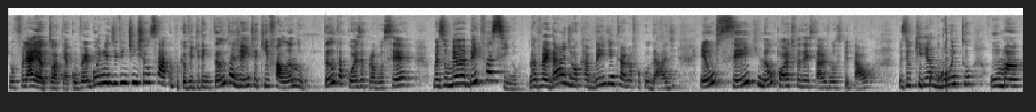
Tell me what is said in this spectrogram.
Eu falei, ah, eu tô até com vergonha de vir te encher o saco, porque eu vi que tem tanta gente aqui falando tanta coisa para você, mas o meu é bem facinho. Na verdade, eu acabei de entrar na faculdade, eu sei que não pode fazer estágio no hospital, mas eu queria muito uma,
